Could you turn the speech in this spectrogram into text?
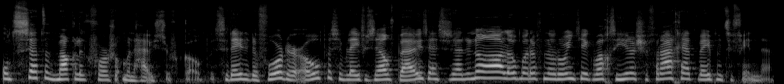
ontzettend makkelijk voor ze om een huis te verkopen. Ze deden de voordeur open, ze bleven zelf buiten en ze zeiden: Nou, loop maar even een rondje, ik wacht hier. Als je vragen hebt, weet me te vinden.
